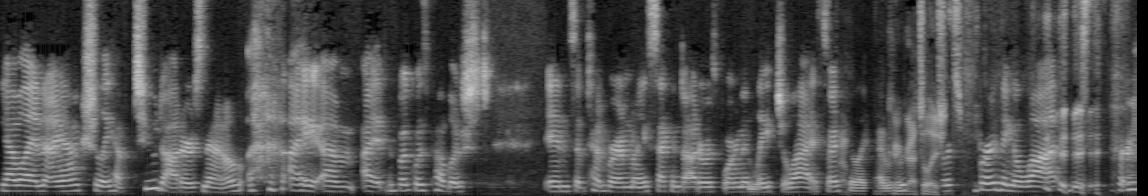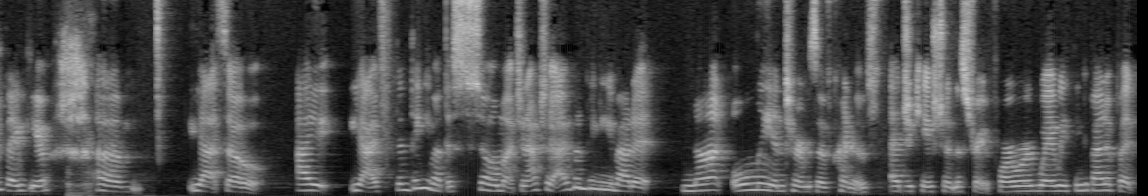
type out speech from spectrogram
Yeah, well, and I actually have two daughters now. I um, I the book was published in September, and my second daughter was born in late July. So I feel like I was congratulations birthing a lot. Thank you. Um, yeah, so I yeah I've been thinking about this so much, and actually I've been thinking about it not only in terms of kind of education, the straightforward way we think about it, but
